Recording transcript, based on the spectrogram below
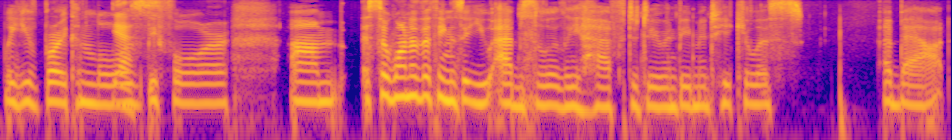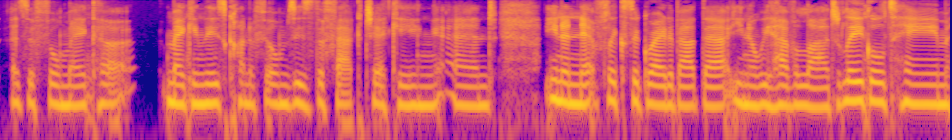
where you've broken laws yes. before. Um, so one of the things that you absolutely have to do and be meticulous about as a filmmaker making these kind of films is the fact checking. And you know netflix are great about that. You know we have a large legal team.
